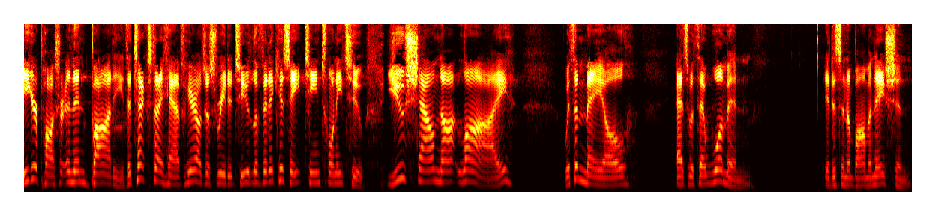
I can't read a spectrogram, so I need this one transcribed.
Eager posture, and then body. The text I have here, I'll just read it to you Leviticus 18 22. You shall not lie with a male as with a woman, it is an abomination.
